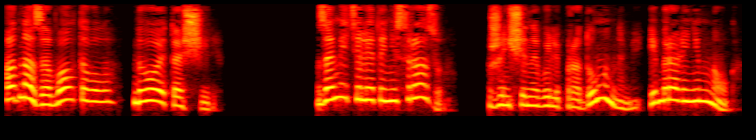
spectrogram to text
Одна забалтывала, двое тащили. Заметили это не сразу. Женщины были продуманными и брали немного,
